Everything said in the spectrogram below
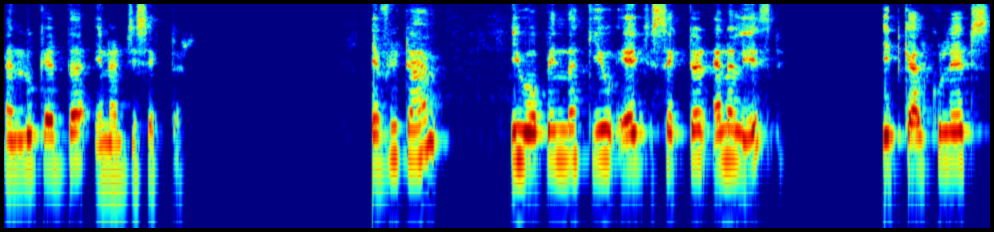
and look at the energy sector. Every time you open the Q edge sector analyst, it calculates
